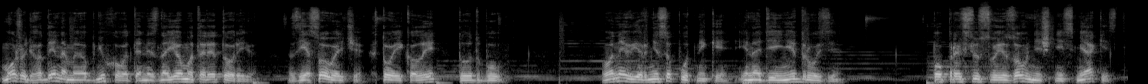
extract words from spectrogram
Можуть годинами обнюхувати незнайому територію, з'ясовуючи, хто і коли тут був. Вони вірні супутники і надійні друзі. Попри всю свою зовнішність м'якість,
